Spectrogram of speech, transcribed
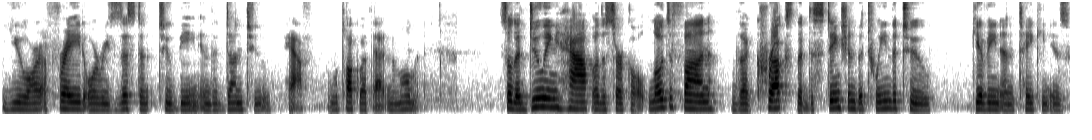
you are afraid or resistant to being in the done to half. We'll talk about that in a moment. So the doing half of the circle, loads of fun, the crux, the distinction between the two giving and taking is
